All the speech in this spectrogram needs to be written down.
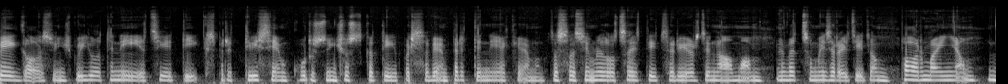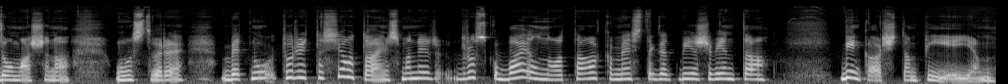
beigās viņš bija ļoti neiecietīgs pret visiem, kurus viņš uzskatīja par saviem pretiniekiem. Tas esam ļoti saistīts arī ar zināmām vecuma izraidzītām pārmaiņām, domāšanā un uztverē. Bet nu, tur ir tas jautājums. Man ir drusku bail no tā, ka mēs tagad bieži vien tā vienkārši tam pieejami.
